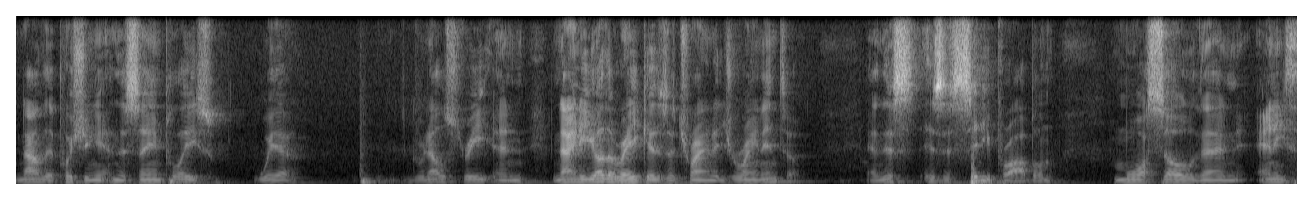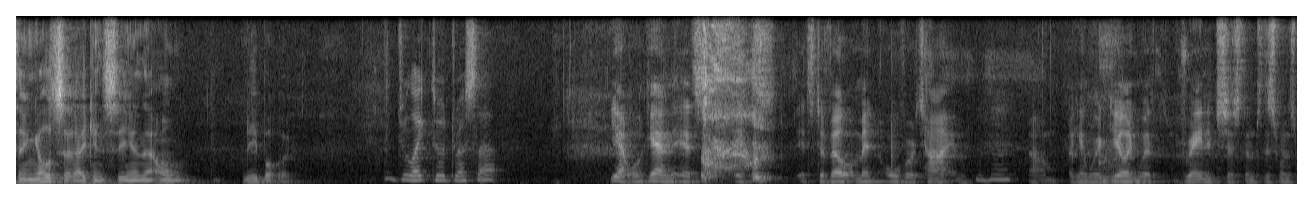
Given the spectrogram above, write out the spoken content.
Now they're pushing it in the same place where Grinnell Street and ninety other acres are trying to drain into. And this is a city problem more so than anything else that I can see in that whole neighborhood. Would you like to address that? Yeah, well, again, it's, it's, it's development over time. Um, Again, we're dealing with drainage systems. This one's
